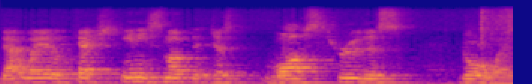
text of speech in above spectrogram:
That way it'll catch any smoke that just wafts through this doorway.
